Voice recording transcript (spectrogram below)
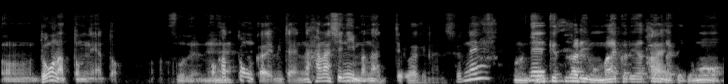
うん、どうなっとんねやと。そうだよ分かっね。とんかいみたいな話に今なってるわけなんですよね。この純潔ラリーも前からやってるんだけども、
